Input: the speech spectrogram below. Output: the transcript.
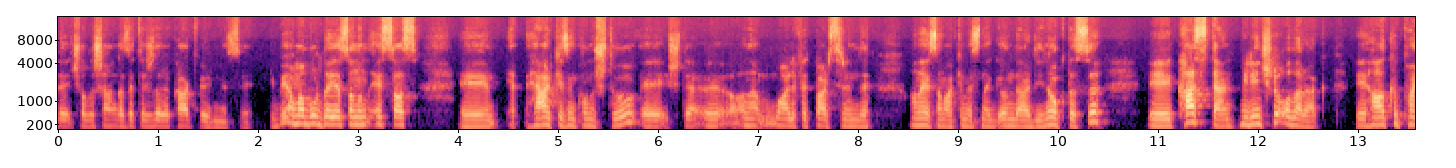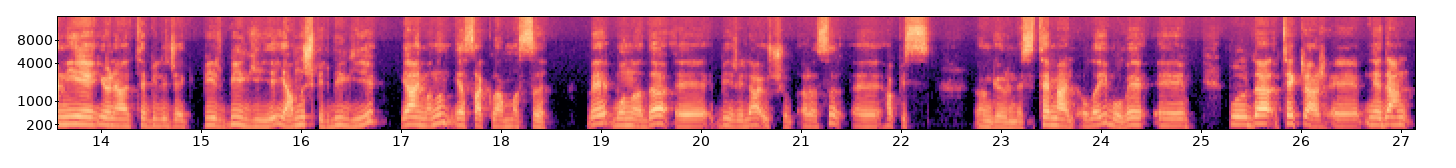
de çalışan gazetecilere kart verilmesi gibi. Ama burada yasanın esas e, herkesin konuştuğu e, işte e, ana muhalefet partisinin de Anayasa Mahkemesi'ne gönderdiği noktası e, kasten, bilinçli olarak e, halkı paniğe yöneltebilecek bir bilgiyi, yanlış bir bilgiyi yaymanın yasaklanması ve buna da e, 1 ila 3 yıl arası e, hapis öngörülmesi. Temel olayı bu ve e, burada tekrar e, neden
